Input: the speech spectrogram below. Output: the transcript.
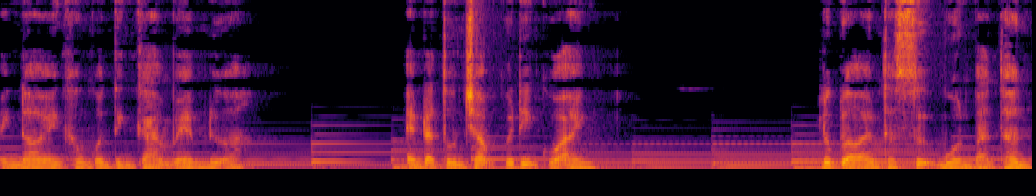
Anh nói anh không còn tình cảm với em nữa em đã tôn trọng quyết định của anh. Lúc đó em thật sự buồn bản thân,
